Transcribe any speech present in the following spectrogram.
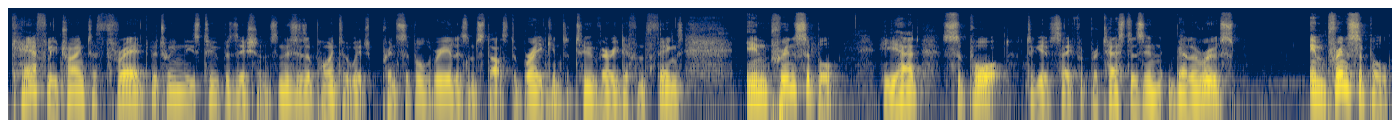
carefully trying to thread between these two positions, and this is a point at which principled realism starts to break into two very different things. In principle, he had support to give, say, for protesters in Belarus. In principle,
